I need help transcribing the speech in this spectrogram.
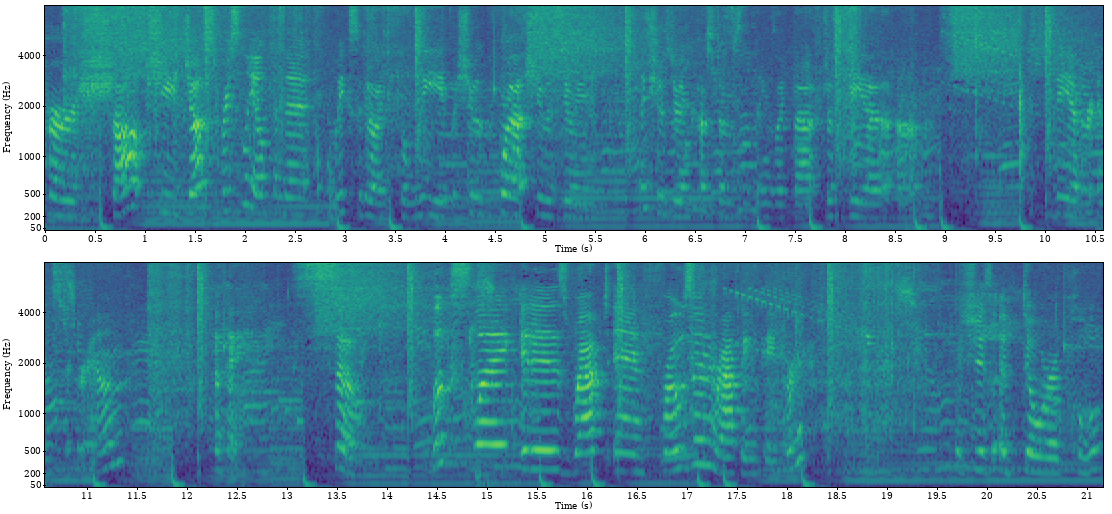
her shop. She just recently opened it a couple weeks ago, I believe, but she was before that she was doing, I think she was doing customs and things like that, just via um, via her Instagram. Okay, so looks like it is wrapped in frozen wrapping paper, which is adorable.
